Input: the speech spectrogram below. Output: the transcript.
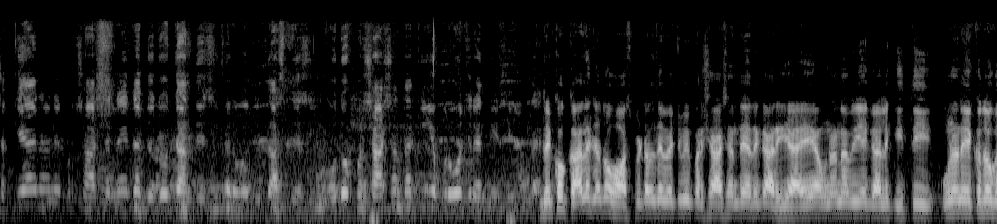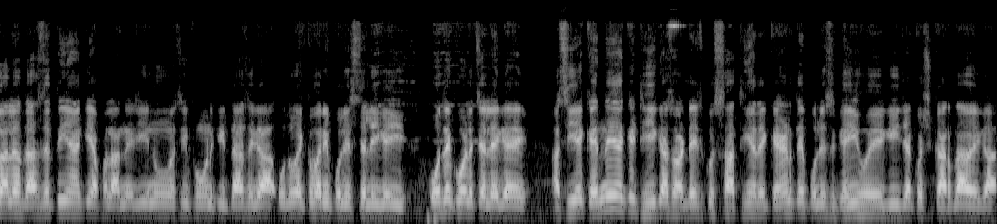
ਚੱਕਿਆ ਇਹਨਾਂ ਨੇ ਪ੍ਰਸ਼ਾਸਨ ਨੇ ਜਾਂ ਜਦੋਂ ਜਾਂਦੇ ਸੀ ਕਰਵਲ ਜੀ ਦੱਸਦੇ ਸੀ ਉਦੋਂ ਪ੍ਰਸ਼ਾਸਨ ਦਾ ਕੀ ਅਪਰੋਚ ਰਹਿੰਦੀ ਸੀ? ਦੇਖੋ ਕੱਲ ਜਦੋਂ ਹਸਪੀਟਲ ਦੇ ਵਿੱਚ ਵੀ ਪ੍ਰਸ਼ਾਸਨ ਦੇ ਅਧਿਕਾਰੀ ਆਏ ਆ ਉਹਨਾਂ ਨਾਲ ਵੀ ਇਹ ਗੱਲ ਕੀਤੀ। ਉਹਨਾਂ ਨੇ ਇੱਕ ਦੋ ਗੱਲ ਦੱਸ ਦਿੱਤੀਆਂ ਕਿ ਫਲਾਣੇ ਜੀ ਨੂੰ ਅਸੀਂ ਫੋਨ ਕੀਤਾ ਸੀਗਾ ਉਦੋਂ ਇੱਕ ਵਾਰੀ ਪੁਲਿਸ ਚਲੀ ਗਈ ਉਹਦੇ ਕੋਲ ਚਲੇ ਗਏ। ਅਸੀਂ ਇਹ ਕਹਿੰਦੇ ਆ ਕਿ ਠੀਕ ਆ ਤੁਹਾਡੇ ਕੁਝ ਸਾਥੀਆਂ ਦੇ ਕਹਿਣ ਤੇ ਪੁਲਿਸ ਗਈ ਹੋਏਗੀ ਜਾਂ ਕੁਝ ਕਰਦਾ ਹੋਏਗਾ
